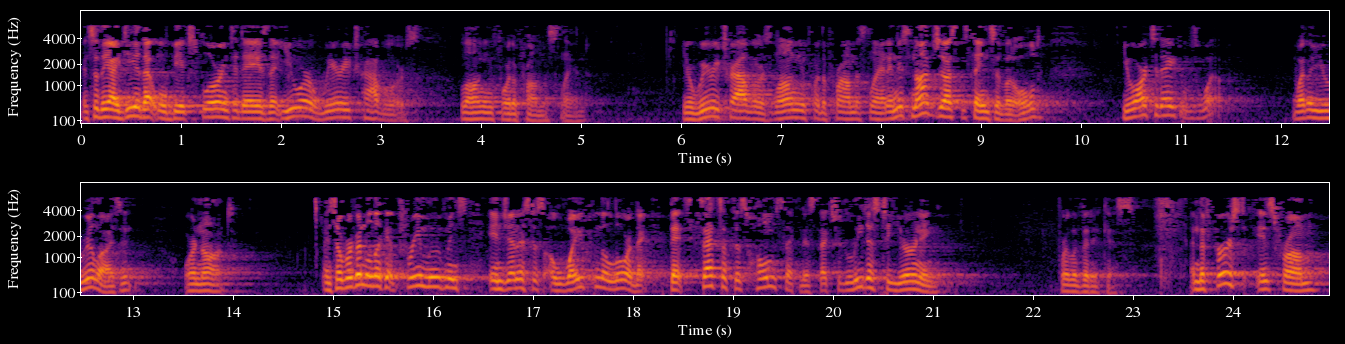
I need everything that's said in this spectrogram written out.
And so the idea that we'll be exploring today is that you are weary travelers longing for the promised land. You're weary travelers longing for the promised land. And it's not just the saints of old. You are today as well, whether you realize it or not. And so we're going to look at three movements in Genesis away from the Lord that, that sets up this homesickness that should lead us to yearning for Leviticus. And the first is from,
